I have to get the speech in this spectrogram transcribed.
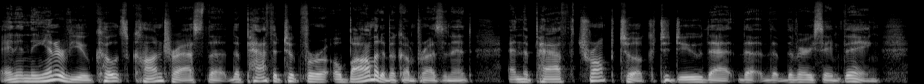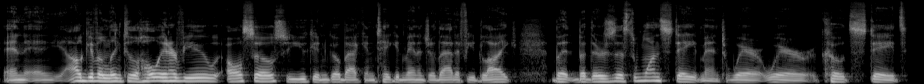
and in the interview, Coates contrasts the the path it took for Obama to become president and the path Trump took to do that the the, the very same thing. And and I'll give a link to the whole interview also, so you can go back and take advantage of that if you'd like. But but there's this one statement where where Coates states,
